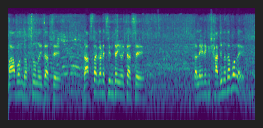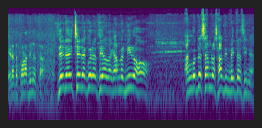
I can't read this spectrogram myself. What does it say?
মা বোন ধর্ষণ হইতাছে রাস্তাঘাটে চিন্তাই হইতাছে তাহলে এটা কি স্বাধীনতা বলে? এটা তো পরাধীনতা। যেটা ইচ্ছে এটা করে দেওয়া থাকে আমরা নিরহ। আঙ্গ দেশে আমরা স্বাধীন পাইতেছি না।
